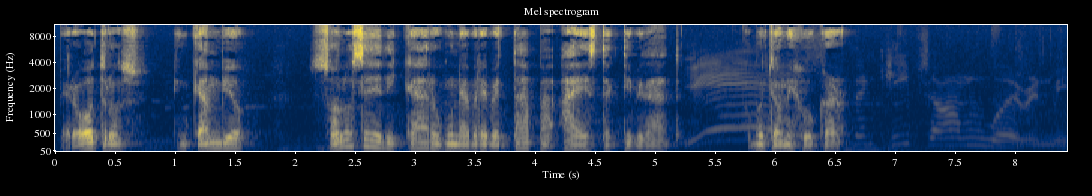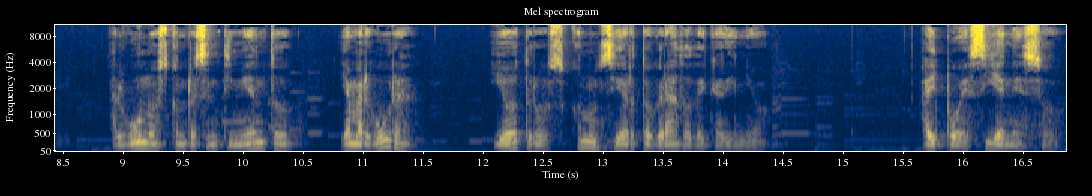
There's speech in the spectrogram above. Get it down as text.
pero otros, en cambio, solo se dedicaron una breve etapa a esta actividad, como Johnny Hooker. Algunos con resentimiento y amargura, y otros con un cierto grado de cariño. Hay poesía en eso.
